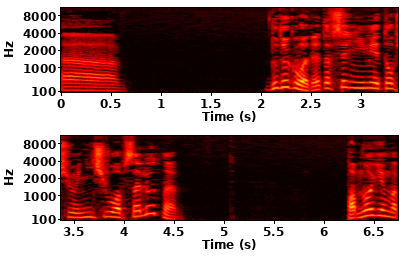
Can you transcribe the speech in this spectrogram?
А, ну так вот, это все не имеет общего ничего абсолютно. По многим,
